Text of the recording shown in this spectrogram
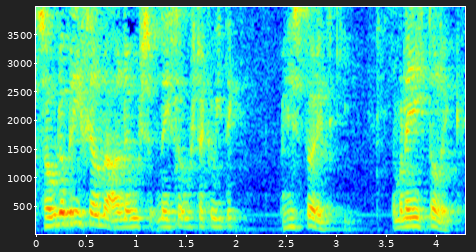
jsou dobrý filmy, ale ne, nejsou už takový ty historický. Nebo není jich tolik.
